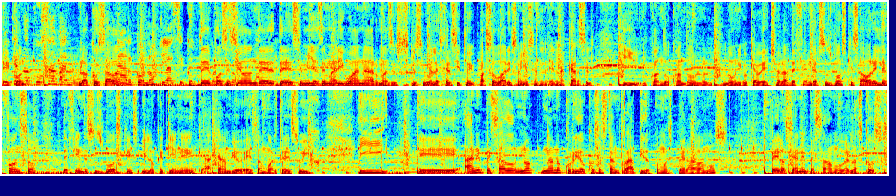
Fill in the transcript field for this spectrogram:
eh, ¿Qué lo acusaban? Lo acusaban Narco, ¿no? Clásico. de posesión de, de semillas de marihuana, armas de uso exclusivo del ejército y pasó varios años en, en la cárcel. Y, cuando, cuando lo, único que había hecho era defender sus bosques. Ahora Ildefonso defiende sus bosques y lo que tiene en- a cambio es la muerte de su hijo. Y eh, han empezado, no, no han ocurrido cosas tan rápido como esperábamos, pero se han empezado a mover las cosas.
